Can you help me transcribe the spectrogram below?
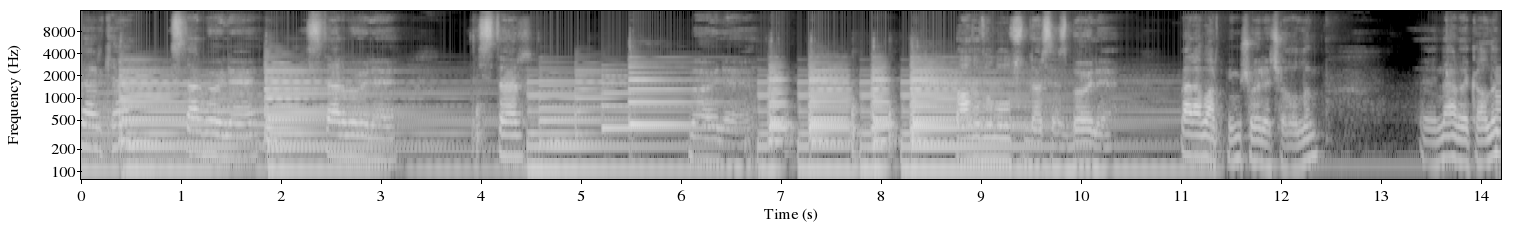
Derken ister böyle ister böyle ister böyle daha da dolu olsun derseniz böyle ben abartmayayım şöyle çalalım Ee, nerede kaldık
